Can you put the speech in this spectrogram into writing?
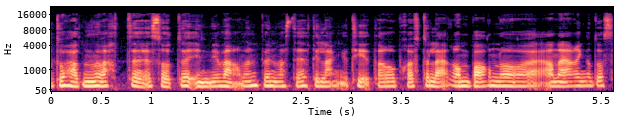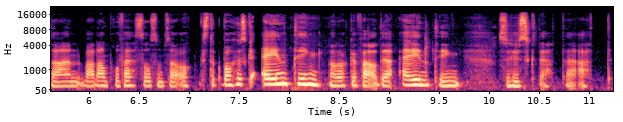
da hadde vi vært uh, sittet inne i varmen på universitetet i lange tider og prøvd å lære om barn og ernæring. Og da en, var det en professor som sa hvis dere bare husker én ting når dere er ferdige, én ting, så husk dette at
